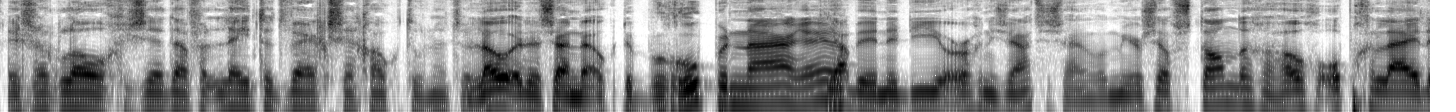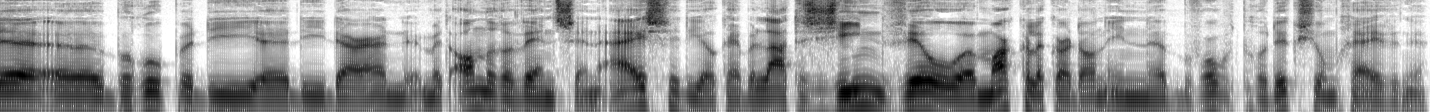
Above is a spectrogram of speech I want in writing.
Is ook logisch, hè? daar leent het werk zich ook toe natuurlijk. Lo er zijn er ook de beroepen naar hè? Ja. binnen die organisaties. zijn wat meer zelfstandige, hoogopgeleide uh, beroepen die, die daar met andere wensen en eisen, die ook hebben laten zien, veel makkelijker dan in bijvoorbeeld productieomgevingen,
